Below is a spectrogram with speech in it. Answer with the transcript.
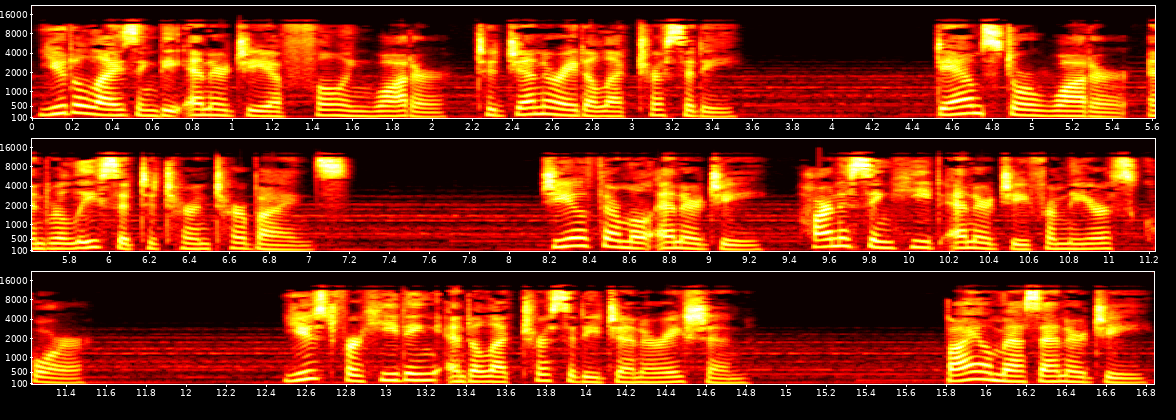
utilizing the energy of flowing water to generate electricity. Dams store water and release it to turn turbines. Geothermal energy, harnessing heat energy from the Earth's core. Used for heating and electricity generation. Biomass energy,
